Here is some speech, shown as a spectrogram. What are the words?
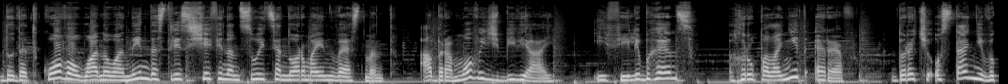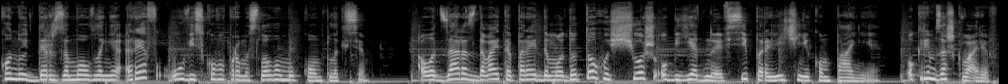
Додатково One One Industries ще фінансується Norma Investment, Абрамович BVI і Філіп Генс, група Ланіт РФ. До речі, останні виконують держзамовлення РФ у військово-промисловому комплексі. А от зараз давайте перейдемо до того, що ж об'єднує всі перелічені компанії, окрім зашкварів,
